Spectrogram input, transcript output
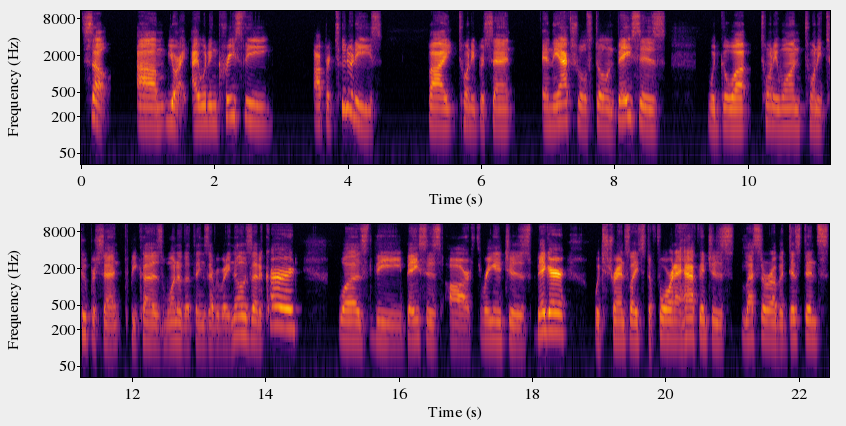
So, um, you're right. I would increase the opportunities by twenty percent, and the actual stolen bases would go up 21, 22 percent because one of the things everybody knows that occurred was the bases are three inches bigger, which translates to four and a half inches lesser of a distance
